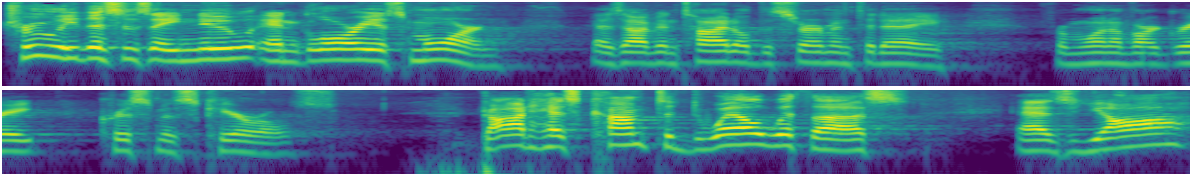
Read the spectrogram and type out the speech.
Truly, this is a new and glorious morn, as I've entitled the sermon today from one of our great Christmas carols. God has come to dwell with us as Yah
